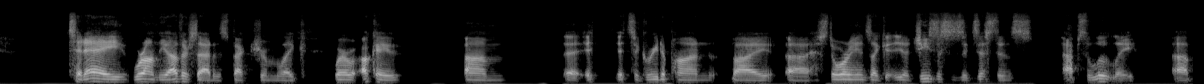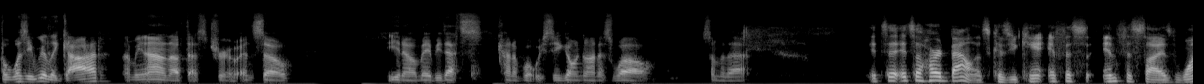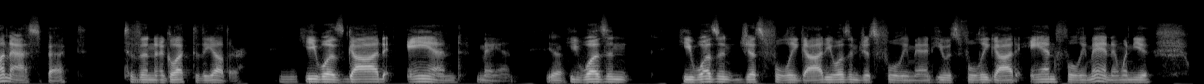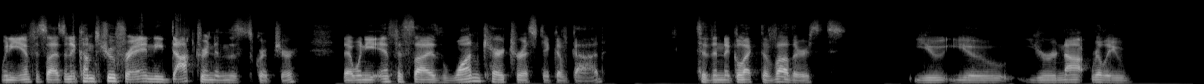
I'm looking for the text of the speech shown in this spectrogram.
today we're on the other side of the spectrum like where okay um uh, it, it's agreed upon by uh, historians like you know, jesus' existence absolutely uh, but was he really God? I mean, I don't know if that's true. And so, you know, maybe that's kind of what we see going on as well. Some of that. It's a it's a hard balance because you can't emphasize one aspect to the neglect of the other. He was God and man. Yeah. He wasn't he wasn't just fully God. He wasn't just fully man. He was fully God and fully man. And when you when you emphasize, and it comes true for any doctrine in the scripture, that when you emphasize one characteristic of God to the neglect of others, you you you're not really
